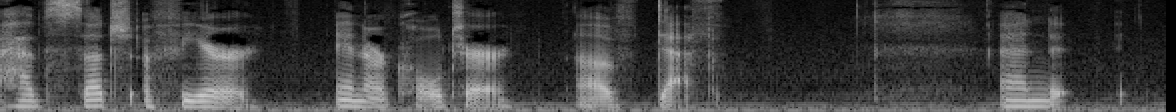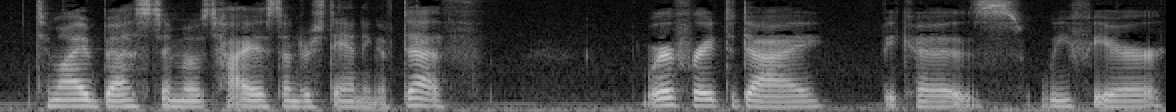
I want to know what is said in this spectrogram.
have such a fear in our culture of death. And to my best and most highest understanding of death, we're afraid to die because we fear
